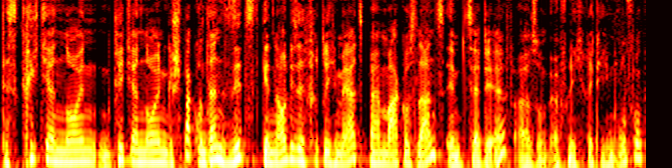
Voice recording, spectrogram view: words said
das kriegt ja einen neuen, kriegt ja einen neuen Geschmack. Und dann sitzt genau dieser Friedrich Merz bei Markus Lanz im ZDF, also im öffentlich-rechtlichen Rundfunk,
